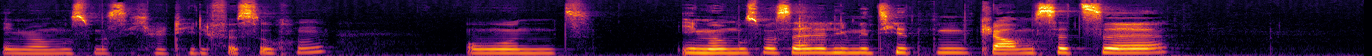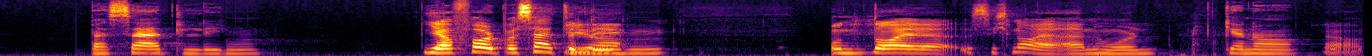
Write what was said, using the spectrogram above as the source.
Irgendwann muss man sich halt Hilfe suchen. Und irgendwann muss man seine limitierten Glaubenssätze Beiseite legen. ja voll beiseite Ja. legen. Und neue, sich neue einholen. Genau. Ja.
